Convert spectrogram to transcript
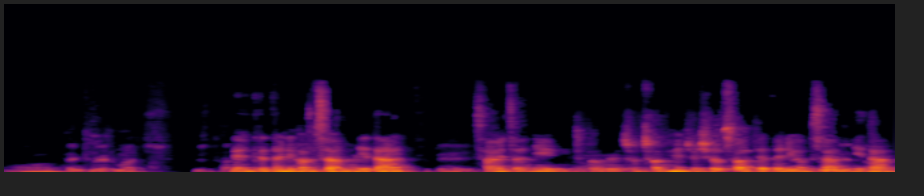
Uh, thank you very much, Mr. 네, 대단히 감사합니다. 사회자님, 저를 초청해 주셔서 대단히 감사합니다.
